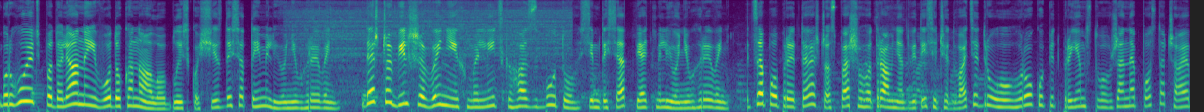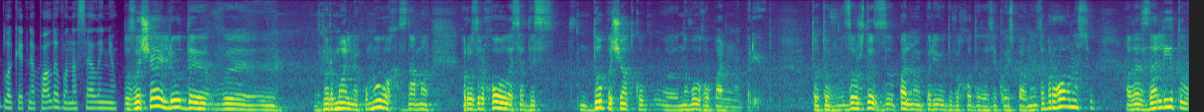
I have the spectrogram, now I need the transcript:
Боргують подоляни і водоканалу близько 60 мільйонів гривень. Дещо більше винні і Хмельницькгаззбуту – 75 мільйонів гривень. Це попри те, що з 1 травня 2022 року підприємство вже не постачає блакитне паливо населенню. Зазвичай люди в, в нормальних умовах з нами розраховувалися десь до початку е, нового опалювального періоду. Тобто завжди з опалювального періоду виходили з якоюсь певною заборгованістю, але за літо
